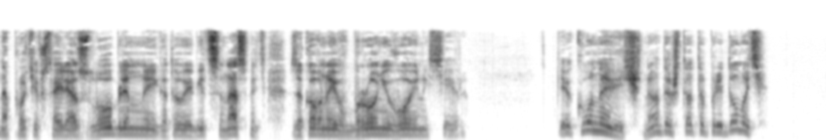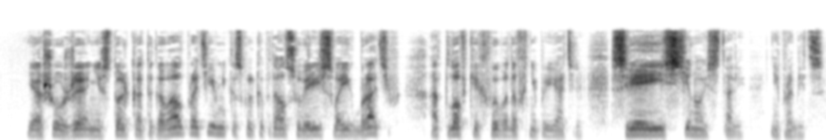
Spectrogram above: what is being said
напротив стояли озлобленные, готовые биться насмерть, закованные в броню воины севера. Пекунович, надо что-то придумать. Яша уже не столько атаковал противника, сколько пытался уверить своих братьев от ловких выпадов неприятеля. Свеи и стеной стали не пробиться.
